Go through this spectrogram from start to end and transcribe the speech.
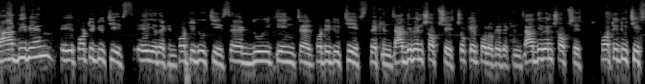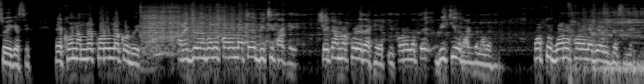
যা দিবেন এই পটেটো চিপস এই যে দেখেন পটেটো চিপস এক, দুই, তিন, চার পটেটো চিপস দেখেন, যা দিবেন সব শেষ, চোখের পলকে দেখেন, যা দিবেন সব শেষ পটেটো চিপস হয়ে গেছে। এখন আমরা করলা করবে। অনেকজনে বলে করলাতে বিচি থাকে, সেটা আমরা করে দেখাই আপনি, করলাতে বিচিও থাকবে না দেখেন। কত বড় করলা দেওয়া দিতেছে দেখেন।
